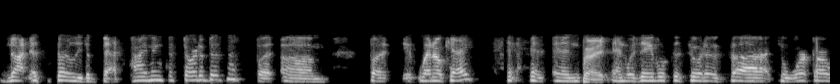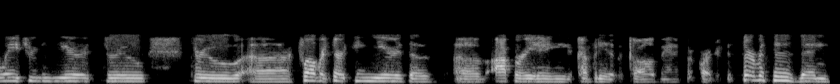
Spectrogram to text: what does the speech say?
not necessarily the best timing to start a business, but um, but it went okay. and and, right. and, was able to sort of uh, to work our way through the years through through uh, 12 or 13 years of of operating the company that was called Management Partnership Services. Then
